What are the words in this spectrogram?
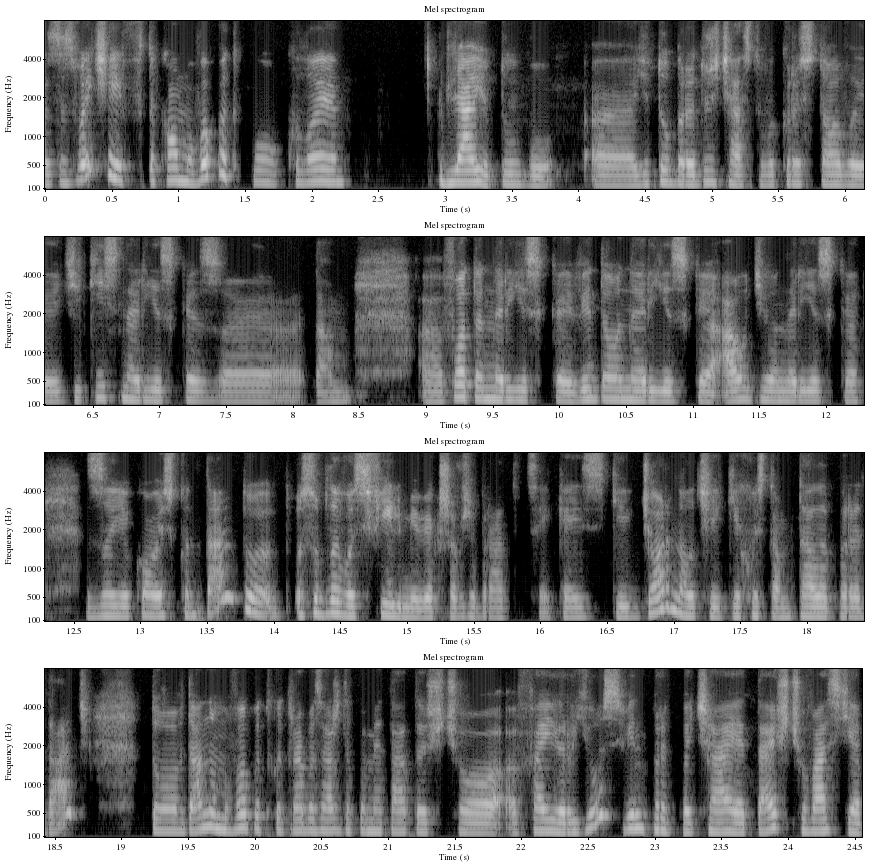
зазвичай в такому випадку, коли для Ютубу Е, ютубери дуже часто використовують якісь нарізки з е, там е, фотонарізки, відеонарізки, аудіонарізки з якогось контенту, особливо з фільмів, якщо вже брати цей кейс Journal чи якихось там телепередач, то в даному випадку треба завжди пам'ятати, що fair use, він передбачає те, що у вас є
